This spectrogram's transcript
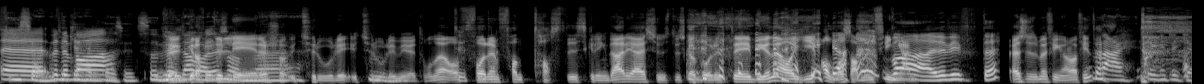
Eh, Men det var. Vel, da gratulerer sånn, så eh, utrolig, utrolig mye, Tone. Og for en fantastisk ring der. Jeg syns du skal gå rundt i byen og gi alle sammen fingeren. Bare vifte. Jeg syns med fingeren var fint. jeg. Nei, egentlig ikke.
